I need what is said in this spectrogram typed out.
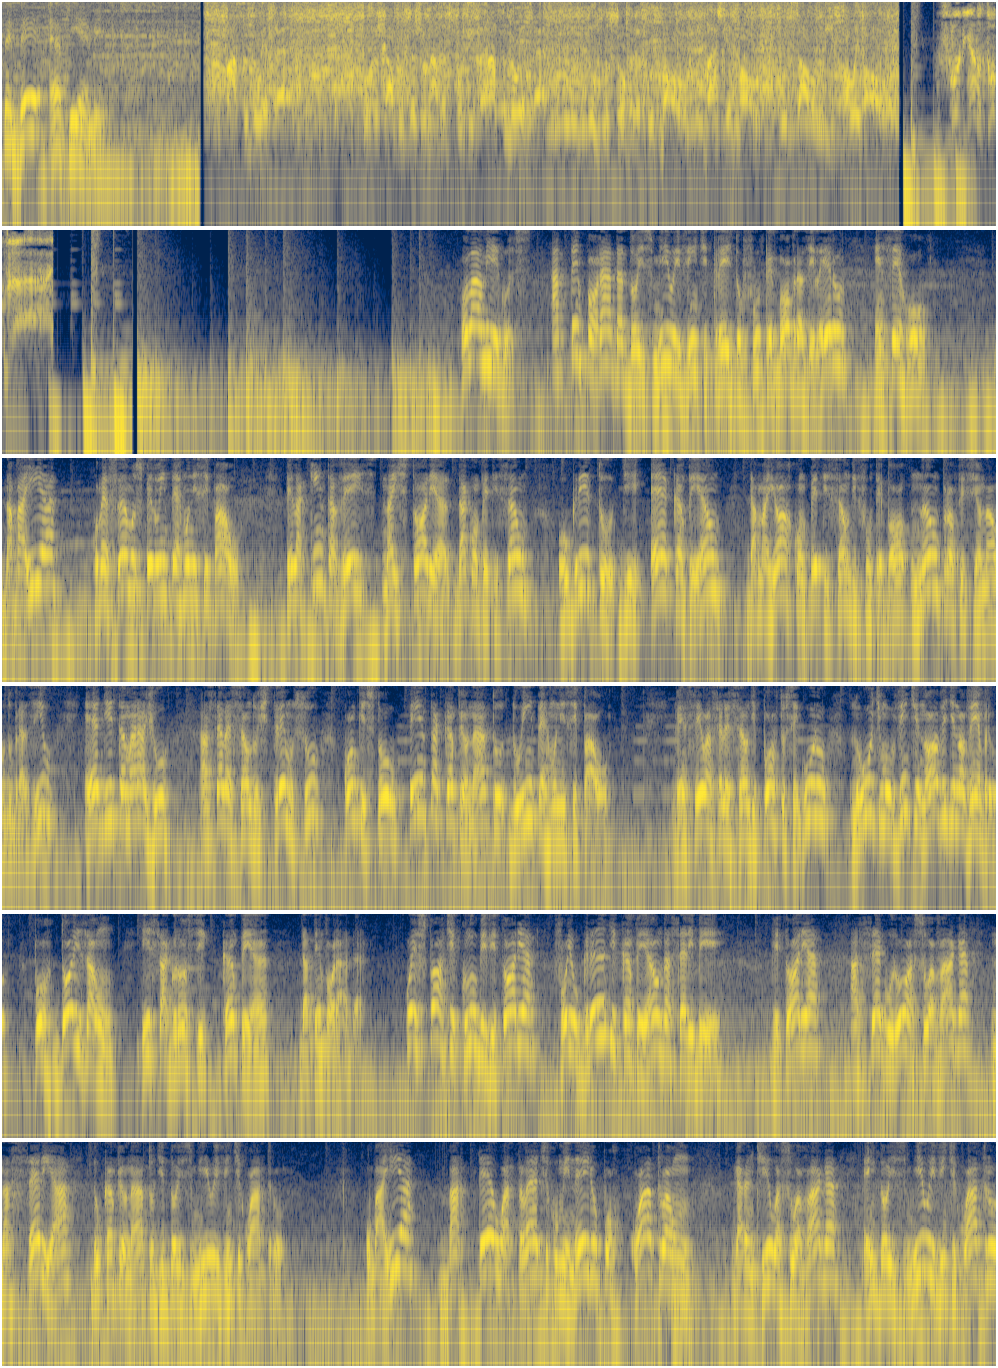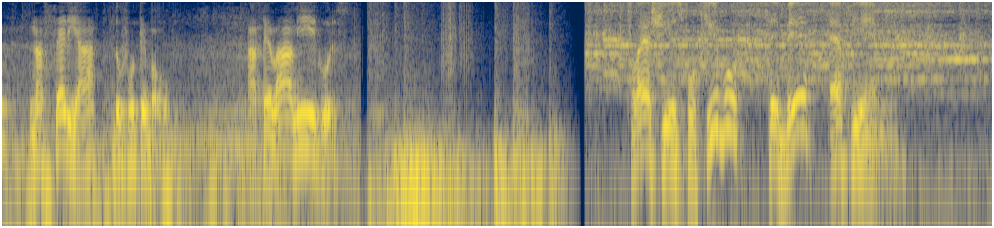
CBFM. Passe de letra. O rescaldo da jornada desportiva. Passe de letra. Tudo sobre futebol, basquetebol, futsal e voleibol. Floriano Dutra. Olá, amigos! A temporada 2023 do futebol brasileiro encerrou. Na Bahia, começamos pelo Intermunicipal. Pela quinta vez na história da competição, o grito de é campeão da maior competição de futebol não profissional do Brasil é de Itamaraju. A seleção do Extremo Sul conquistou o pentacampeonato do Intermunicipal. Venceu a seleção de Porto Seguro no último 29 de novembro por 2 a 1 e sagrou-se campeã da temporada. O Esporte Clube Vitória foi o grande campeão da Série B. Vitória assegurou a sua vaga na Série A do campeonato de 2024. O Bahia bateu o Atlético Mineiro por 4 a 1. Garantiu a sua vaga em 2024 na Série A do futebol. Até lá, amigos. Flash Esportivo CBFM.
